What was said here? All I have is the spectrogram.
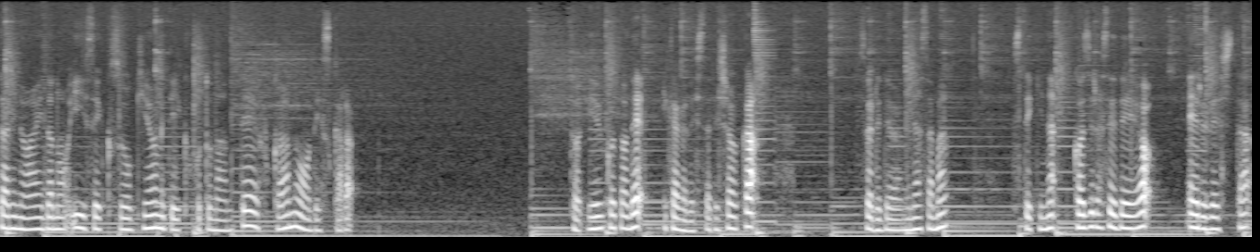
2人の間のいいセックスを極めていくことなんて不可能ですから。ということでいかがでしたでしょうか？それでは皆様素敵なこじらせデーを。エルでした。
